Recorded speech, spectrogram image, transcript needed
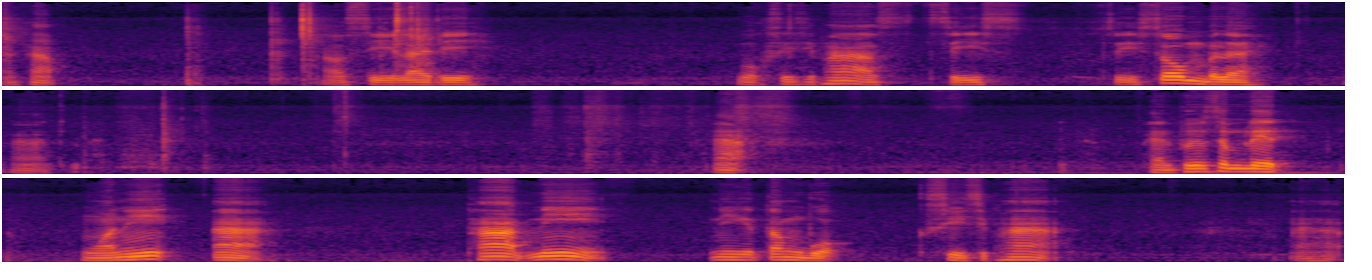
นะครับ เอาสีอะไรดี บวก 45 สีสีส้มไปเลย อ่าอะแผ่นพื้นสำเร็จ หัวนี้ อ่าพาดนี่ นี่ต้องบวก 45 นะครับ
